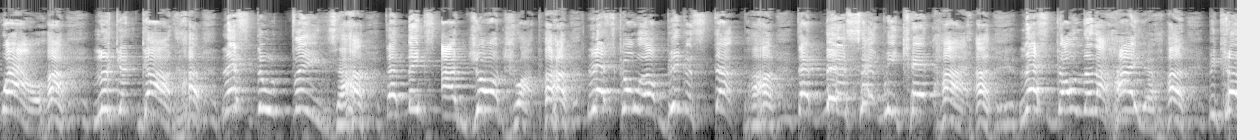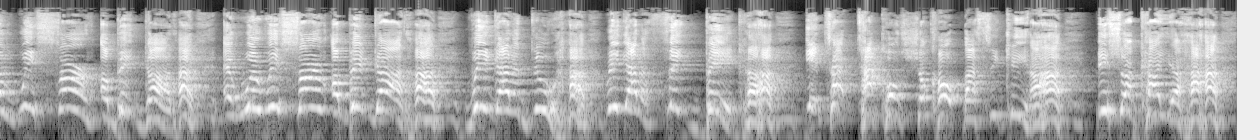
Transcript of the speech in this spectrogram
wow, look at God. Let's do things that makes our jaw drop. Let's go a bigger step that men said we can't hide. Let's go a little higher because we serve a big God. And when we serve a big God, we gotta do, we gotta think big. Itatako shoko basiki ishakaya.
